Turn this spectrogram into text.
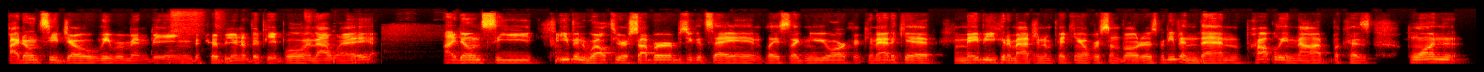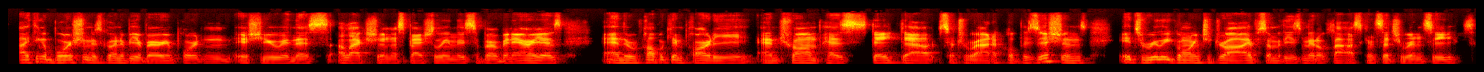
I don't see joe lieberman being the tribune of the people in that way I don't see even wealthier suburbs, you could say, in places like New York or Connecticut. Maybe you could imagine him picking over some voters, but even then, probably not, because one, I think abortion is going to be a very important issue in this election, especially in these suburban areas and the Republican Party and Trump has staked out such radical positions, it's really going to drive some of these middle class constituencies,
